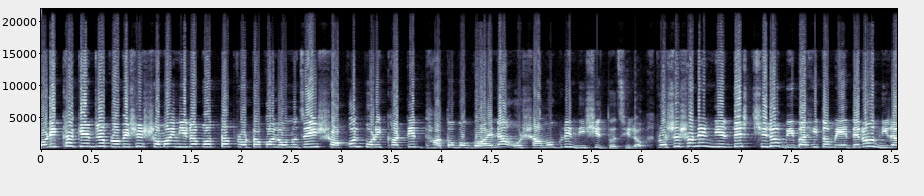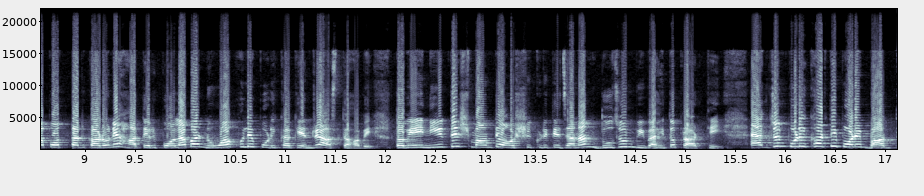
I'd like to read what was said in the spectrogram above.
পরীক্ষা কেন্দ্রে প্রবেশের সময় নিরাপত্তা প্রটোকল অনুযায়ী সকল পরীক্ষার্থীর ধাতব গয়না ও সামগ্রী নিষিদ্ধ ছিল। প্রশাসনের নির্দেশ ছিল বিবাহিত মেয়েদেরও নিরাপত্তার কারণে হাতের পলা বা নোয়া খুলে পরীক্ষা কেন্দ্রে আসতে হবে। তবে এই নির্দেশ মানতে অস্বীকৃতি জানান দুজন বিবাহিত প্রার্থী। একজন পরীক্ষার্থী পরে বাধ্য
